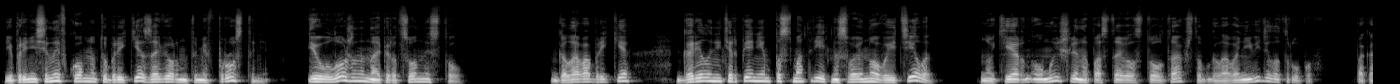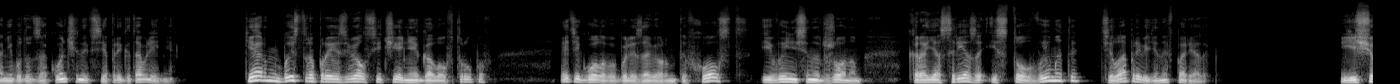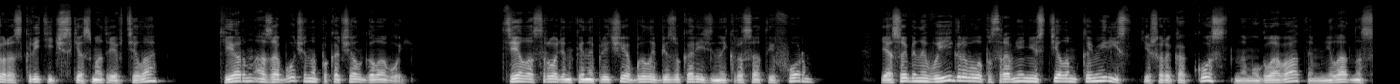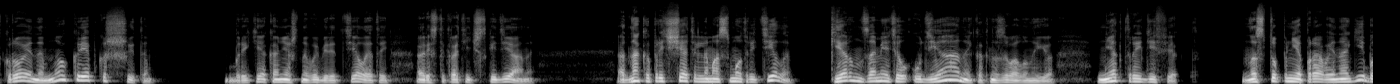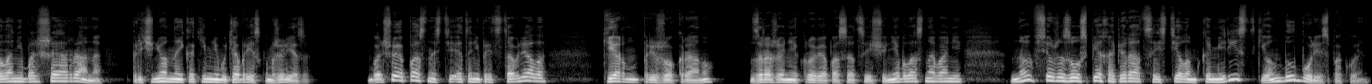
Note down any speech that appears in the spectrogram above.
и принесены в комнату Брике, завернутыми в простыни, и уложены на операционный стол. Голова Брике горела нетерпением посмотреть на свое новое тело, но Керн умышленно поставил стол так, чтобы голова не видела трупов, пока не будут закончены все приготовления. Керн быстро произвел сечение голов трупов, эти головы были завернуты в холст и вынесены Джоном. Края среза и стол вымыты, тела приведены в порядок. Еще раз критически осмотрев тела, Керн озабоченно покачал головой. Тело с родинкой на плече было безукоризненной красоты форм и особенно выигрывало по сравнению с телом камеристки, ширококостным, угловатым, неладно скроенным, но крепко сшитым. Брике, конечно, выберет тело этой аристократической Дианы. Однако при тщательном осмотре тела Керн заметил у Дианы, как называл он ее, некоторый дефект. На ступне правой ноги была небольшая рана, причиненная каким-нибудь обрезком железа. Большой опасности это не представляло. Керн прижег рану. Заражения крови опасаться еще не было оснований, но все же за успех операции с телом камеристки он был более спокоен.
